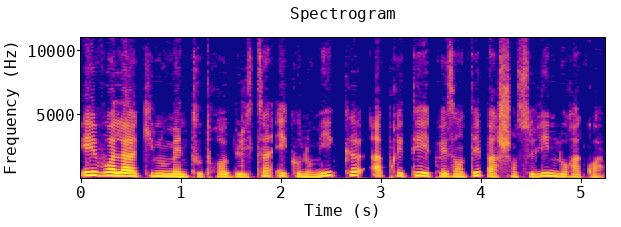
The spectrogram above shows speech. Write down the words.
Et voilà qui nous mène tout droit au bulletin économique, apprêté et présenté par Chanceline Louraquois.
